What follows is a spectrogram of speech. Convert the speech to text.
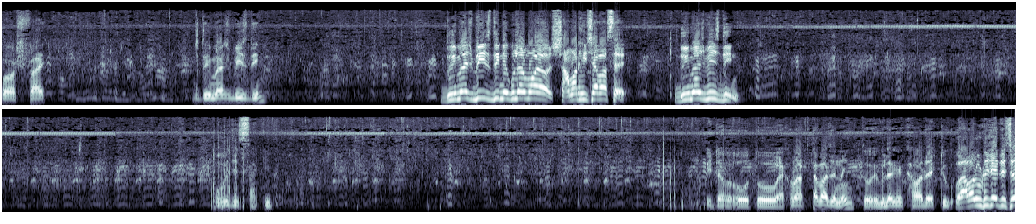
বয়স প্রায় দুই মাস বিশ দিন। দুই মাস বিশ দিন এগুলোর বয়স, আমার হিসাব আছে। দুই মাস বিশ দিন। ওই যে সাকিব। এটা ও তো এখন আটটা বাজে নাই, তো এগুলাকে খাওয়া দাওয়া একটু আবার উঠে যাইতেছে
